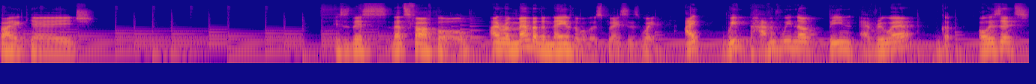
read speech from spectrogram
Fire Cage. Is this... That's Farfall. I remember the names of all those places. Wait, I... We... Haven't we not been everywhere? Got... Or is it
